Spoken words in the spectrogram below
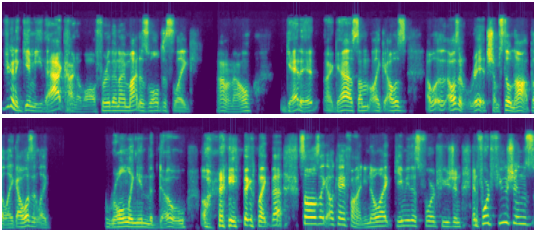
you're gonna give me that kind of offer, then I might as well just like I don't know, get it. I guess I'm like I was I was I wasn't rich. I'm still not, but like I wasn't like rolling in the dough or anything like that. So I was like, okay, fine. You know what? Give me this Ford Fusion. And Ford Fusions,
